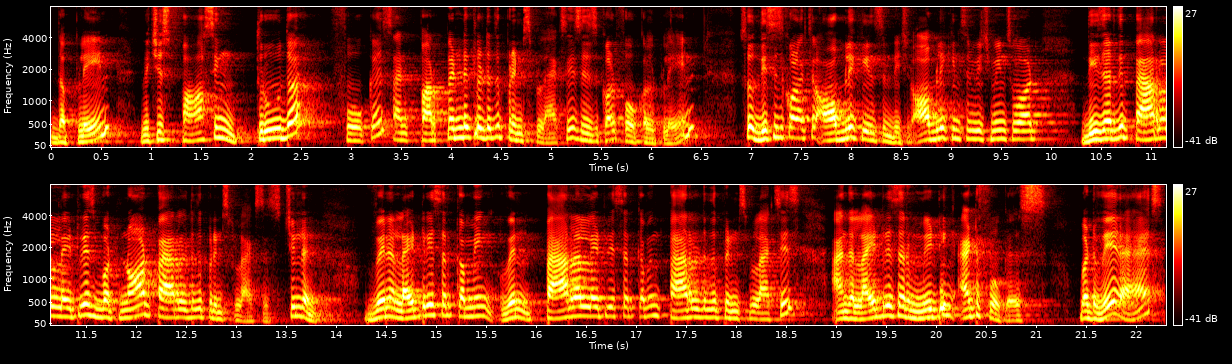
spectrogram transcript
The plane which is passing through the focus and perpendicular to the principal axis is called focal plane. So, this is called actually oblique incident. Oblique incident which means what? These are the parallel light rays but not parallel to the principal axis. Children, when a light rays are coming, when parallel light rays are coming parallel to the principal axis and the light rays are meeting at focus. But whereas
